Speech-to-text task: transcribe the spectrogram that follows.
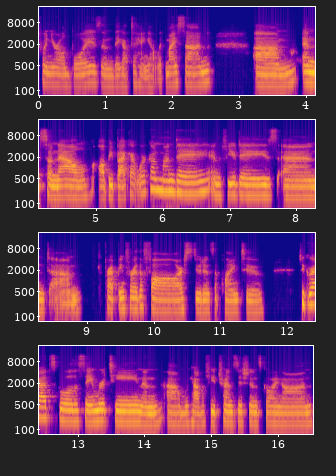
twin year old boys, and they got to hang out with my son. Um, and so now I'll be back at work on Monday in a few days and um, prepping for the fall. Our students applying to to grad school, the same routine, and um, we have a few transitions going on.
